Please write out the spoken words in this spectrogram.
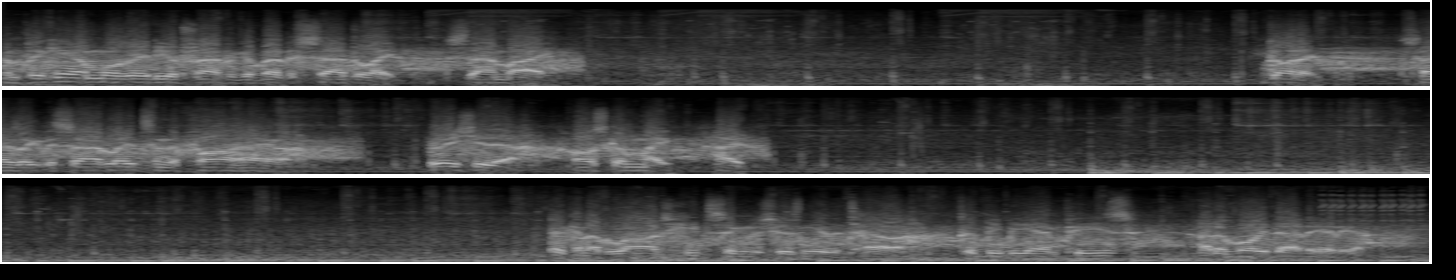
I'm picking up more radio traffic about the satellite. Stand by. Got it. Sounds like the satellite's in the far hangar. Race you there. Oscar Mike. Out. Picking up large heat signatures near the tower. Could be BMPs. I'd avoid that area.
